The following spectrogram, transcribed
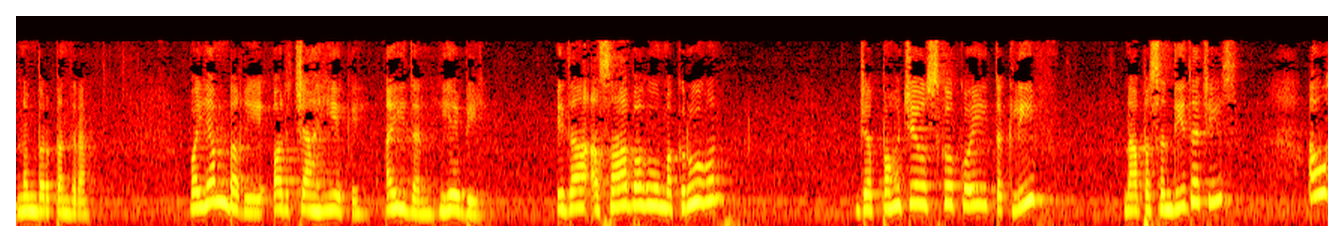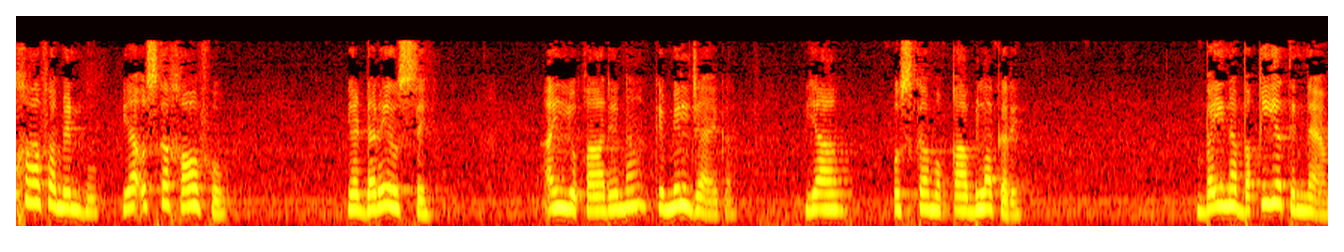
نمبر پندرہ۔ ویم بغی اور چاہیے کہ ایدن یہ بھی۔ ادا اصابہ مکروہ جب پہنچے اس کو کوئی تکلیف ناپسندیدہ چیز، او خوف امن ہو یا اس کا خوف ہو، یا ڈرے اس سے یقارنا کہ مل جائے گا، یا اس کا مقابلہ کرے۔ بین بقیت النعم،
